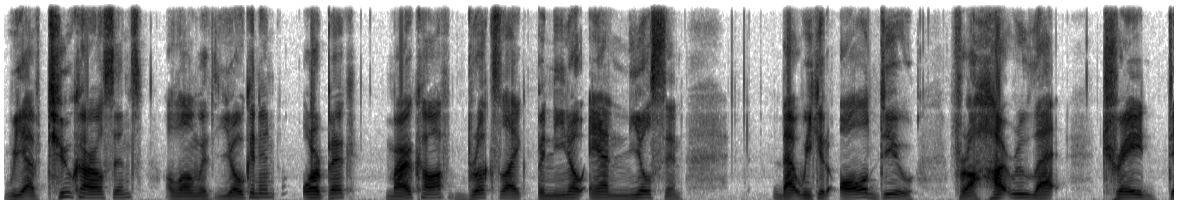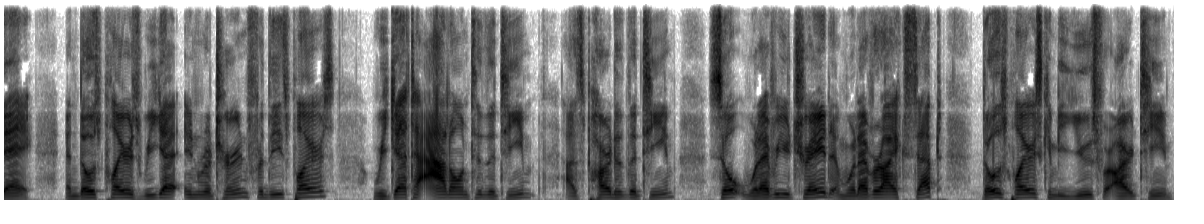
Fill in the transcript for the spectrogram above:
we have two Carlsons along with Jokinen, Orpik, Markov, Brooks Laich Bonino, and Nielsen that we could all do for a hut roulette trade day. And those players we get in return for these players, we get to add on to the team as part of the team. So whatever you trade and whatever I accept, those players can be used for our team.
